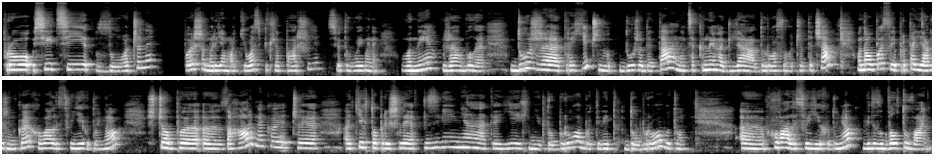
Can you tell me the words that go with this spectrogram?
про усі ці злочини пише Марія Матіос після Першої світової війни. Вони вже були дуже трагічно, дуже детально. Це книга для дорослого читача. Вона описує про те, як жінки ховали своїх доньок, щоб е, загарбники чи е, ті, хто прийшли звільняти їхній добробут від добробуту, е, ховали своїх доньок від зґвалтувань.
